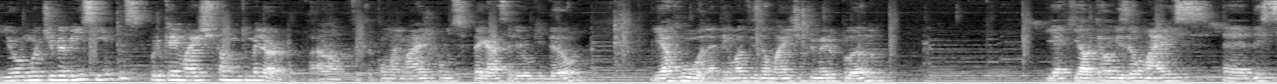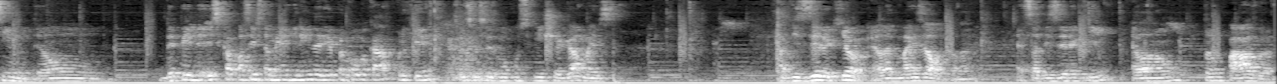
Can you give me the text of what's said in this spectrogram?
e o motivo é bem simples, porque a imagem fica muito melhor. Ela fica com uma imagem como se pegasse ali o guidão e a rua, né? Tem uma visão mais de primeiro plano e aqui ela tem uma visão mais é, de cima, então depende, esse capacete também aqui nem daria para colocar, porque não sei se vocês vão conseguir enxergar, mas a viseira aqui, ó, ela é mais alta, né? Essa viseira aqui, ela não tampava.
